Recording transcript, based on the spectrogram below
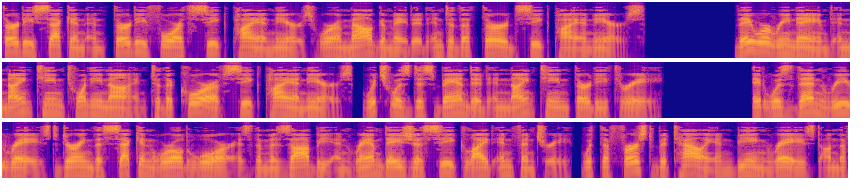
32nd and 34th Sikh Pioneers were amalgamated into the 3rd Sikh Pioneers. They were renamed in 1929 to the Corps of Sikh Pioneers, which was disbanded in 1933. It was then re-raised during the Second World War as the Mazhabi and Ramdasia Sikh Light Infantry, with the 1st Battalion being raised on 1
